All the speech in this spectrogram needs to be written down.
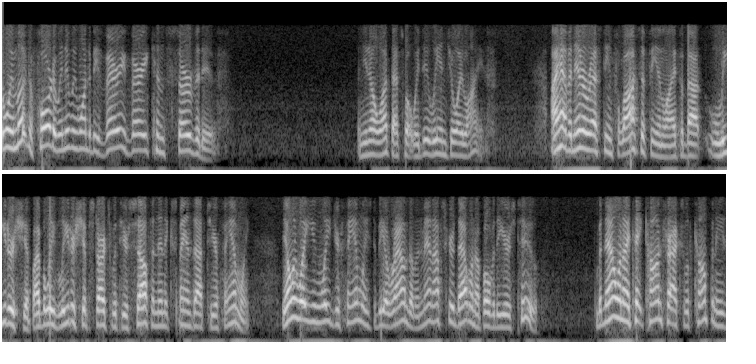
So when we moved to Florida, we knew we wanted to be very, very conservative. And you know what? That's what we do. We enjoy life. I have an interesting philosophy in life about leadership. I believe leadership starts with yourself and then expands out to your family. The only way you can lead your family is to be around them. And man, I've screwed that one up over the years too. But now when I take contracts with companies,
